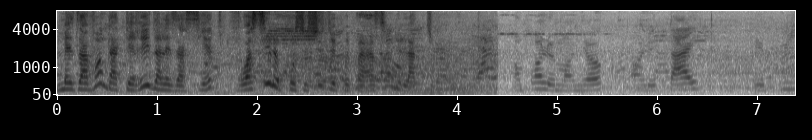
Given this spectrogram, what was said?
Mais avant d'atterrir dans les assiettes, voici le processus de préparation de la toukou. On prend le manioc, on le taille et puis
